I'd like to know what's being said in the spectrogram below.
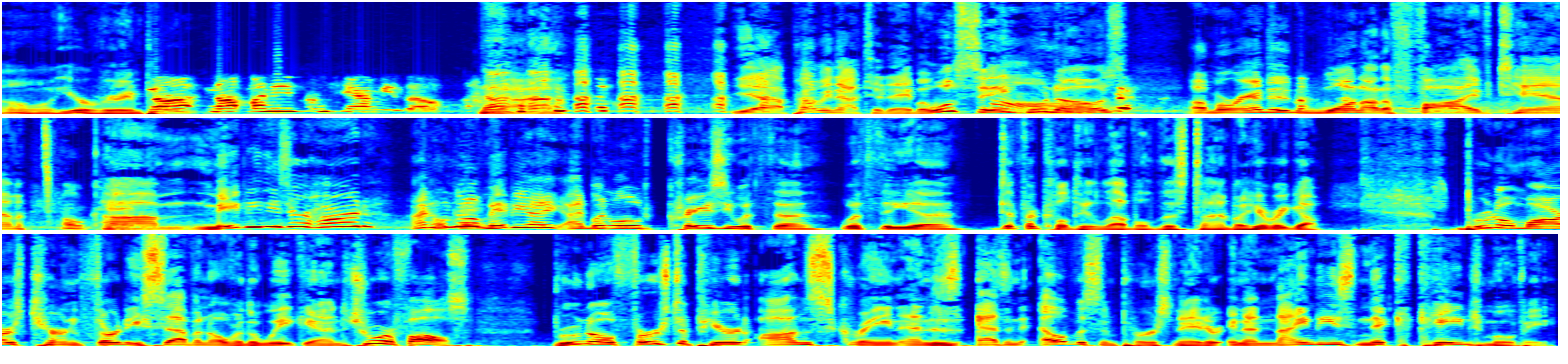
Oh, well, you're very important. Not not money from Tammy though. Yeah, probably not today, but we'll see. Who knows? Uh, Miranda did one out of five. Tam. Okay. Um, maybe these are hard. I don't know. Maybe I, I went a little crazy with the with the uh, difficulty level this time. But here we go. Bruno Mars turned 37 over the weekend. True or false? Bruno first appeared on screen and is, as an Elvis impersonator in a 90s Nick Cage movie.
